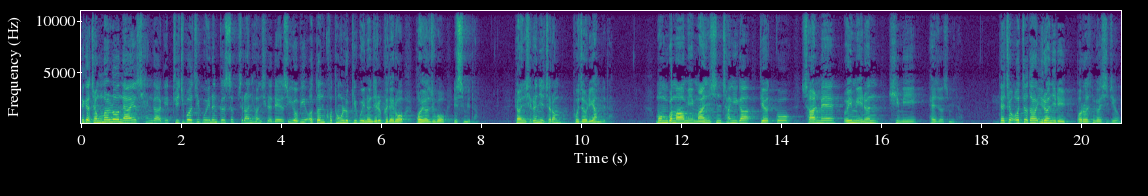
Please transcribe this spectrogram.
그러니까 정말로 나의 생각이 뒤집어지고 있는 그 씁쓸한 현실에 대해서 욥이 어떤 고통을 느끼고 있는지를 그대로 보여주고 있습니다. 현실은 이처럼 부조리합니다. 몸과 마음이 만신창이가 되었고 삶의 의미는 희미해졌습니다. 대체 어쩌다 이런 일이 벌어진 것이지요?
